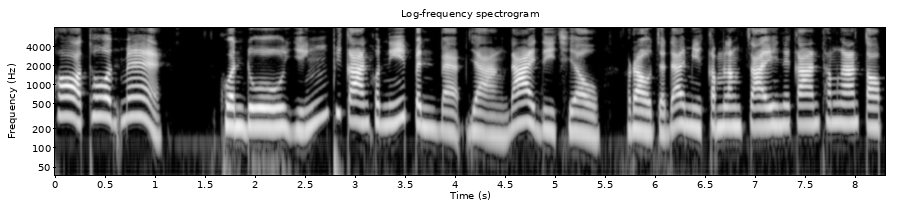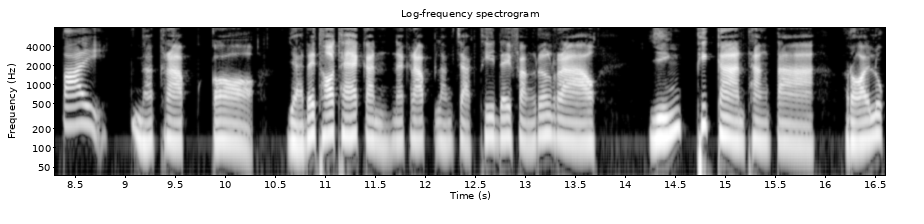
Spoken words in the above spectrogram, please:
พ่อโทษแม่ ควรดูหญิงพิการคนนี้เป็นแบบอย่างได้ดีเชียว เราจะได้มีกำลังใจในการทำงานต่อไปนะครับ ก็อย่าได้ท้อแท้กันนะครับ หลังจากที่ได้ฟังเรื่องราว หญิงพิการทางตาร้อยลูก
